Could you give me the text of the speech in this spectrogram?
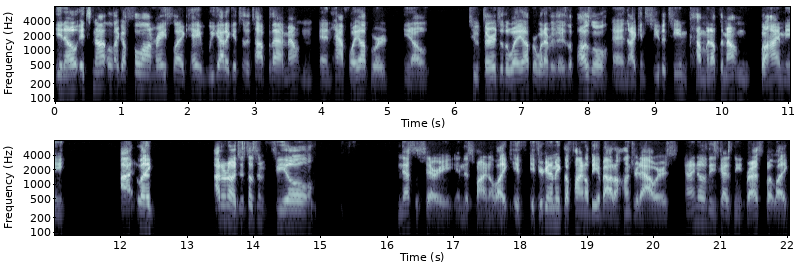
you know, it's not like a full on race. Like, hey, we got to get to the top of that mountain, and halfway up, or you know, two thirds of the way up, or whatever. There's a puzzle, and I can see the team coming up the mountain behind me. I like, I don't know. It just doesn't feel necessary in this final. Like, if if you're gonna make the final be about a hundred hours, and I know these guys need rest, but like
